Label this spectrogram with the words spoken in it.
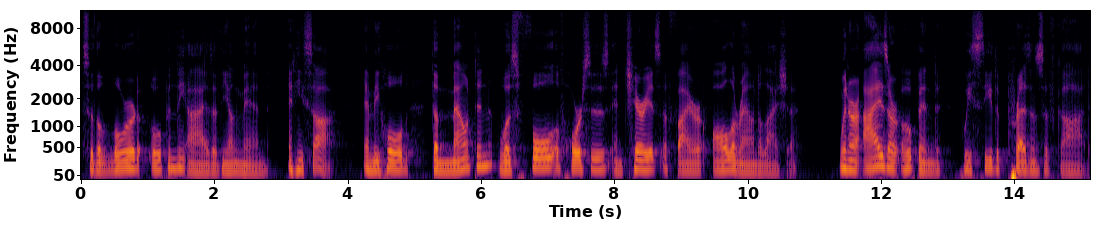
So the Lord opened the eyes of the young man, and he saw, and behold, the mountain was full of horses and chariots of fire all around Elisha. When our eyes are opened, we see the presence of God.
